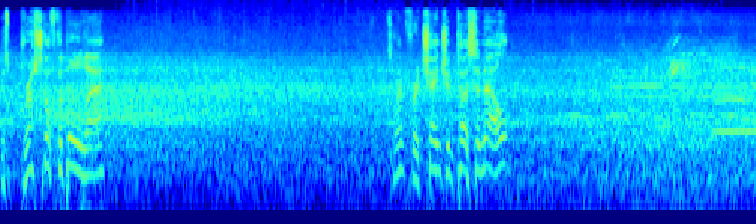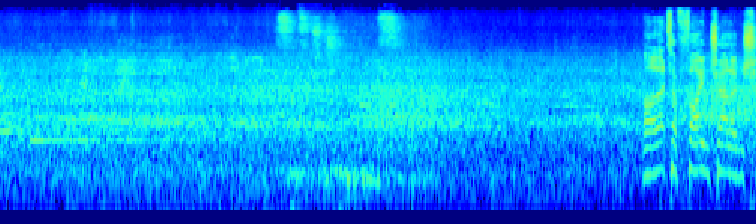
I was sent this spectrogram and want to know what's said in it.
Just brushed off the ball there. Time for a change in personnel. Oh, that's a fine challenge.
